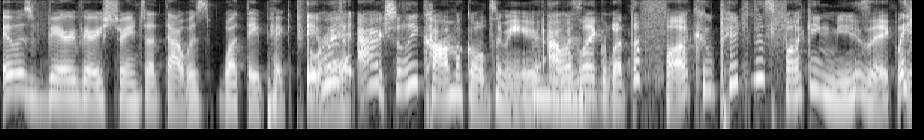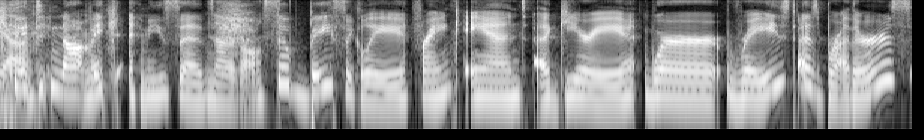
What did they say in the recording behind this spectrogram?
it was very very strange that that was what they picked for It was it. actually comical to me. I mm-hmm. was like, what the fuck? Who picked this fucking music? Like, Yeah. it did not make any sense. Not at all. So basically, Frank and Aguirre were raised as brothers.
